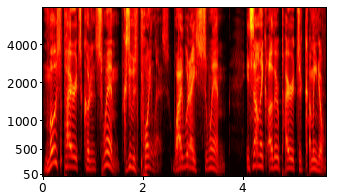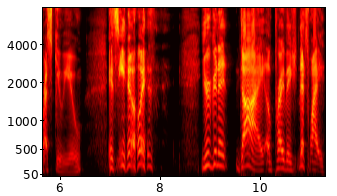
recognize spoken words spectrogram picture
Most pirates couldn't swim because it was pointless. Why would I swim? It's not like other pirates are coming to rescue you. It's you know, it's, you're gonna die of privation. That's why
